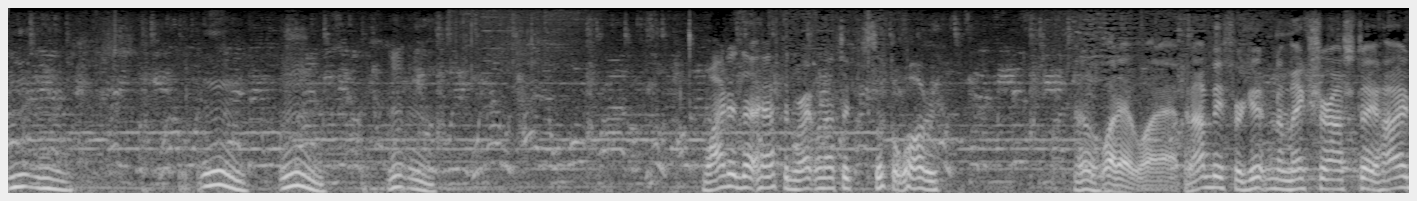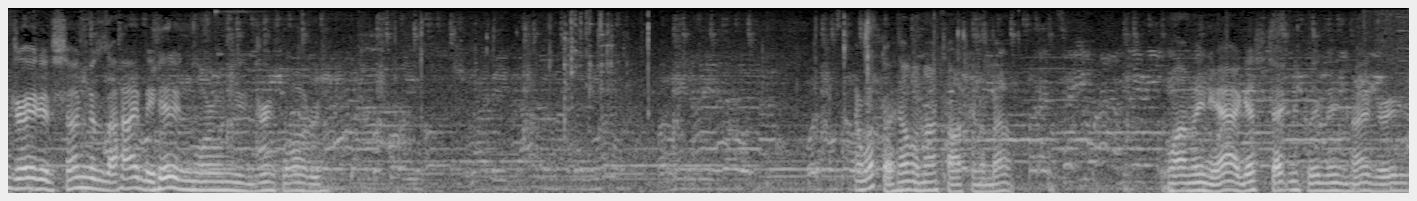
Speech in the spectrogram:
Mm-mm. Mm. Mm. Mm-mm. Why did that happen right when I took a sip of water? Oh. Whatever, whatever. And I'd be forgetting to make sure I stay hydrated, son, because the high be hitting more when you drink water. Or what the hell am I talking about? Well, I mean, yeah, I guess technically being hydrated.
